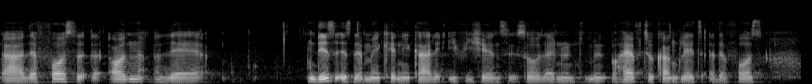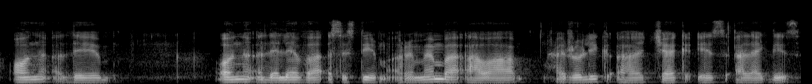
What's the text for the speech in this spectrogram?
the force on the this is the mechanical efficiency. So we have to calculate the force on the on the lever system. Remember our hydraulic uh, jack is uh, like this.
